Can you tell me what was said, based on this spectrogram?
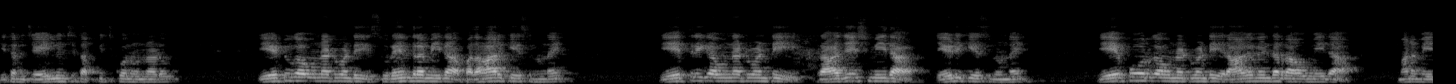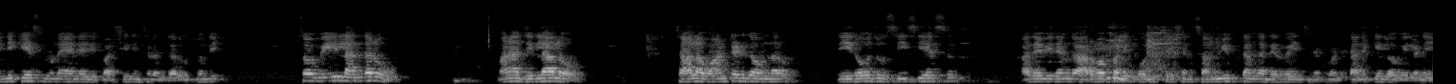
ఇతను జైలు నుంచి తప్పించుకొని ఉన్నాడు. ఏటుగా ఉన్నటువంటి సురేంద్ర మీద పదహారు కేసులు ఉన్నాయి ఏ త్రీగా ఉన్నటువంటి రాజేష్ మీద ఏడు కేసులు ఉన్నాయి ఏ ఫోర్గా ఉన్నటువంటి రాఘవేంద్రరావు మీద మనం ఎన్ని కేసులు ఉన్నాయనేది పరిశీలించడం జరుగుతుంది. సో వీళ్ళందరూ మన జిల్లాలో చాలా వాంటెడ్గా ఉన్నారు. ఈరోజు సిసిఎస్ అదేవిధంగా అరవపల్లి పోలీస్ స్టేషన్ సంయుక్తంగా నిర్వహించినటువంటి తనిఖీలో వీళ్ళని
